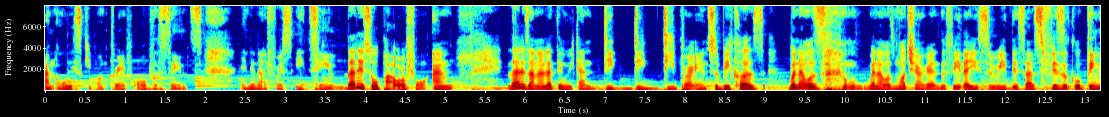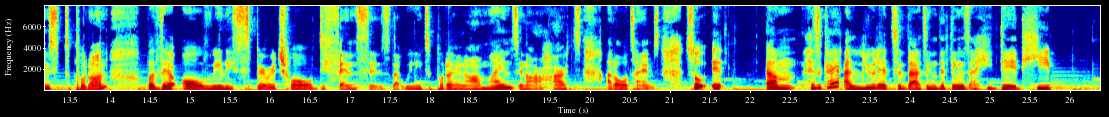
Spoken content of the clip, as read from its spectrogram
and always keep on praying for all the saints. And then at verse 18, that is so powerful. And that is another thing we can dig dig deeper into because when I was when I was much younger in the faith, I used to read this as physical things to put on, but they're all really spiritual defenses that we need to put on in our minds, in our hearts at all times. So it um Hezekiah alluded to that in the things that he did. He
